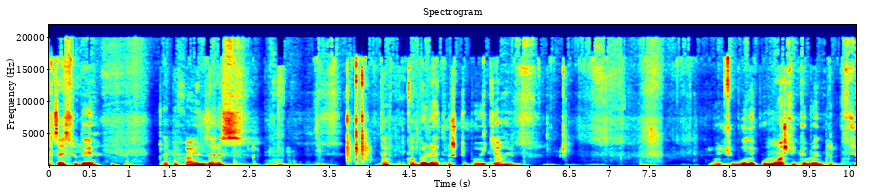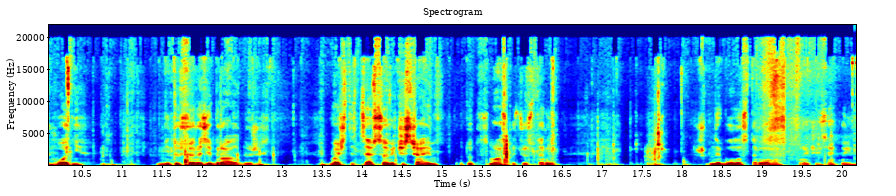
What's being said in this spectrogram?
оце сюди запихаємо зараз. Так, кабеля трошки повитягуємо. Бачу, були помощники у мене тут сьогодні. Мені тут все розібрали дуже. Бачите, це все вичищаємо. Отут смазку цю стару. Щоб не було старого, коротше, всякої.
